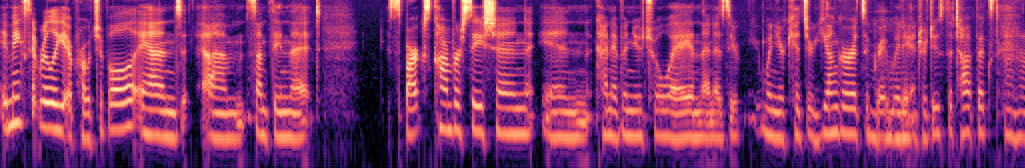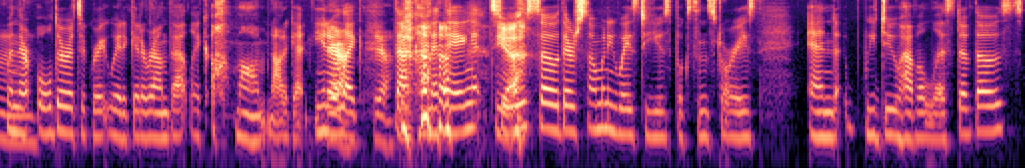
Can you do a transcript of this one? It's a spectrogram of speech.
it makes it really approachable and um, something that sparks conversation in kind of a neutral way. And then as you when your kids are younger it's a great way to mm-hmm. introduce the topics. When they're mm-hmm. older it's a great way to get around that like oh mom not again you know Yeah, like yeah. that kind of thing too. Yeah. so there's so many ways to use books and stories and we do have a list of those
